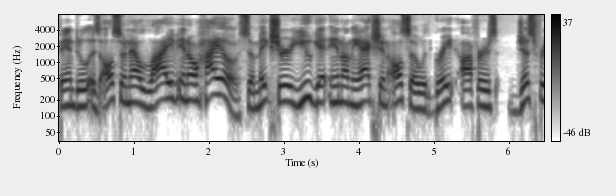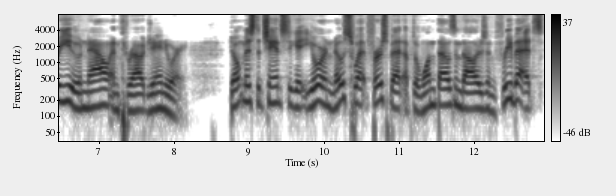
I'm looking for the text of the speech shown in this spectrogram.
FanDuel is also now live in Ohio, so make sure you get in on the action also with great offers just for you now and throughout January. Don't miss the chance to get your no sweat first bet up to $1,000 in free bets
